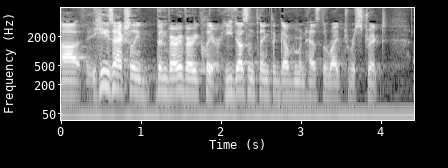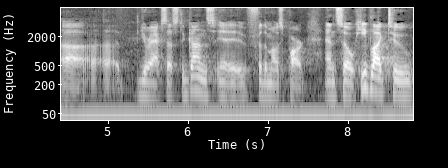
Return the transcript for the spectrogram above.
uh, he's actually been very, very clear. He doesn't think the government has the right to restrict uh, uh, your access to guns uh, for the most part. And so he'd like to,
